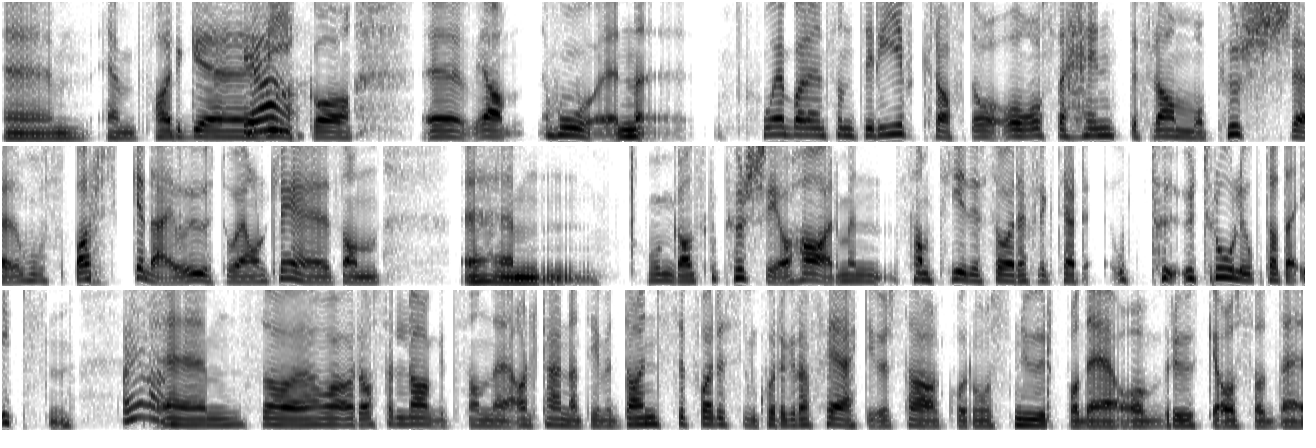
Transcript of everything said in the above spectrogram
eh, er fargerik, og eh, ja, hun en, hun er bare en sånn drivkraft, og, og også henter fram og pusher. Hun sparker deg jo ut. Hun er ordentlig sånn ehm, Hun er ganske pushy og hard, men samtidig så reflektert. Utrolig opptatt av Ibsen. Oh, ja. Ehm, så hun har også lagd sånne alternative danseforestillinger, koreografert i USA, hvor hun snur på det og bruker også det,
